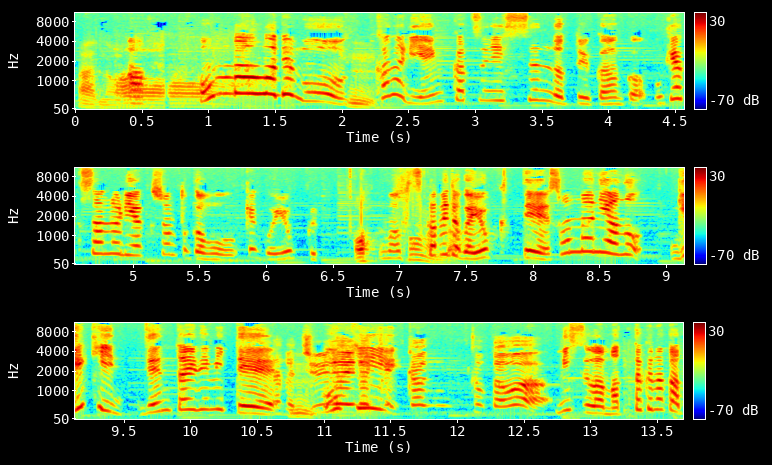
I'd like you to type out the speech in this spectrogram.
あのあ本番はでも、うん。かなり円滑に進んだというか、なんか、お客さんのリアクションとかも結構よく、あまあ、そうなんだ。二日目とかよくて、そんなにあの、劇全体で見てなん、か重大な欠陥とかは、ミスは全くなかっ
